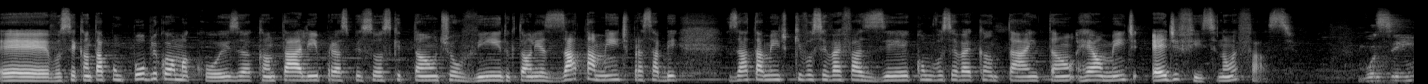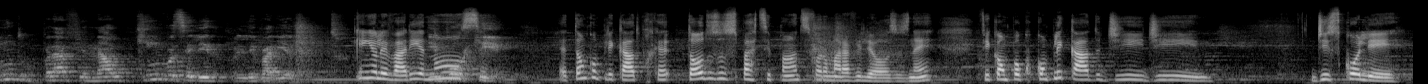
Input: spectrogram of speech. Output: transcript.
É, você cantar para um público é uma coisa, cantar ali para as pessoas que estão te ouvindo, que estão ali exatamente para saber exatamente o que você vai fazer, como você vai cantar. Então, realmente é difícil, não é fácil. Você indo para a final, quem você levaria junto? Quem eu levaria? E Nossa. Por quê? É tão complicado porque todos os participantes foram maravilhosos, né? Fica um pouco complicado de, de, de escolher.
